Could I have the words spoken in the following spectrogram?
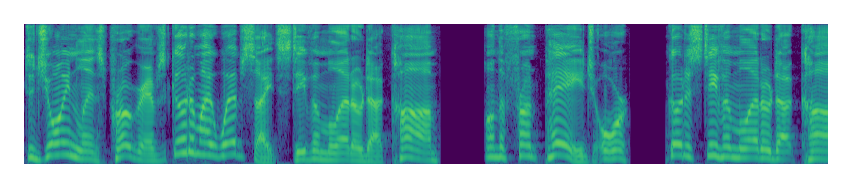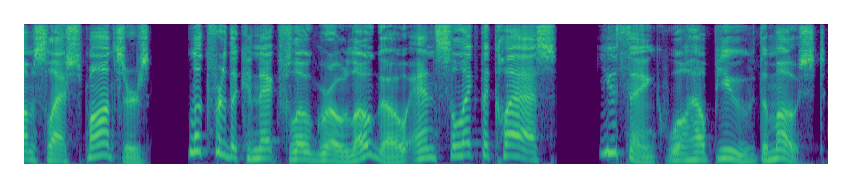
To join Lynn's programs, go to my website, stevenmiletto.com, on the front page, or go to stevenmiletto.com slash sponsors, look for the Connect Flow Grow logo, and select the class you think will help you the most,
